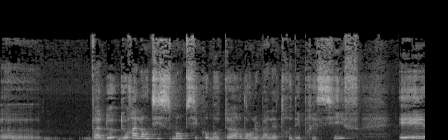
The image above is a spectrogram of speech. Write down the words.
de, ralentissement psychomoteur dans le mal-être dépressif et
